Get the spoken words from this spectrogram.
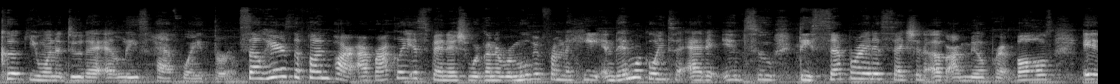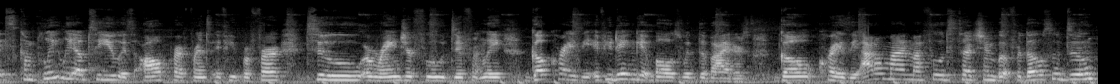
cook you want to do that at least halfway through. So here's the fun part. Our broccoli is finished. We're going to remove it from the heat and then we're going to add it into the separated section of our meal prep bowls. It's completely up to you. It's all preference. If you prefer to arrange your food differently go crazy. If you didn't get bowls with dividers go crazy i don't mind my foods touching but for those who do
